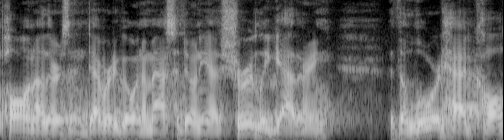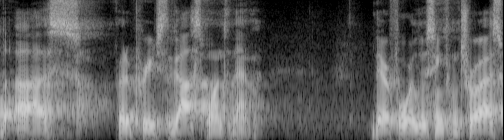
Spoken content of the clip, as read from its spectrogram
Paul and others, endeavor to go into Macedonia, assuredly gathering that the Lord had called us for to preach the gospel unto them. Therefore, loosing from Troas,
